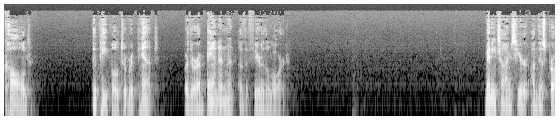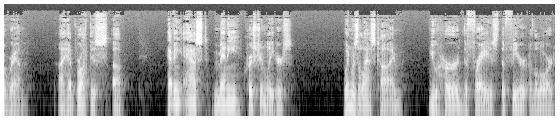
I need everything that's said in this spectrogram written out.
called the people to repent for their abandonment of the fear of the Lord. Many times here on this program, I have brought this up, having asked many Christian leaders, when was the last time you heard the phrase, the fear of the Lord?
